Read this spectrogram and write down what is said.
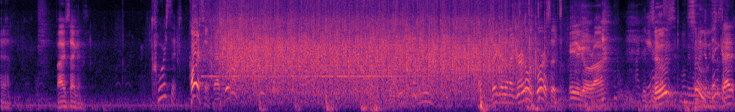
Five seconds. Corset. Corset, that's it. Bigger than a girdle, of course it. Here you go, Ron. I guess. Suze? Only one I Suze. could think Is that it?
